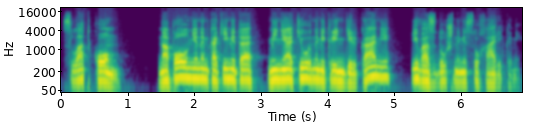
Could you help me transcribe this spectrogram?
с лотком, наполненным какими-то миниатюрными крендельками и воздушными сухариками.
